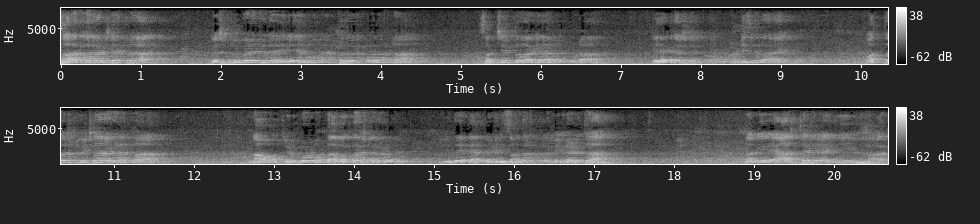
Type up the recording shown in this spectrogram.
ಸಹಕಾರ ಕ್ಷೇತ್ರ ಎಷ್ಟು ಬೆಳೆದಿದೆ, ಏನು ಆಗ್ತದೆ ಎಂಬುದನ್ನು ಸಂಕ್ಷಿಪ್ತವಾಗಿ ಆದರೂ ಕೂಡ ಅವರು ಮಂಡಿಸಿದ್ದಾರೆ. ಮತ್ತಷ್ಟು ವಿಚಾರಗಳನ್ನು ನಾವು ತಿಳ್ಕೊಳ್ಳುವಂಥ ಅವಕಾಶಗಳು ಇದೆ ಅಂತೇಳಿ ಈ ಸಂದರ್ಭದಲ್ಲಿ ಹೇಳ್ತಾ, ನನಗೆ ಆಶ್ಚರ್ಯ ಈ ಭಾಗ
